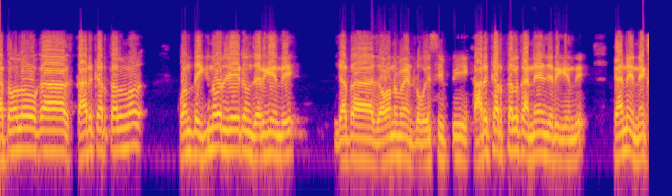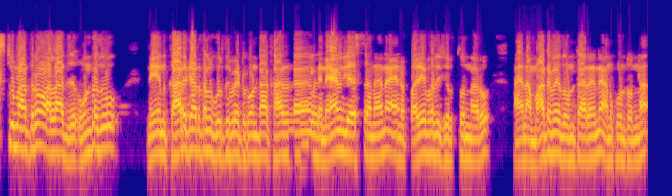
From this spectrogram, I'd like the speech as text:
గతంలో ఒక కార్యకర్తలను కొంత ఇగ్నోర్ చేయడం జరిగింది. గత గవర్నమెంట్లో వైసీపీ కార్యకర్తలకు అన్యాయం జరిగింది. కానీ నెక్స్ట్ మాత్రం అలా ఉండదు. నేను కార్యకర్తలను గుర్తుపెట్టుకుంటా కార్యకర్తలకు న్యాయం చేస్తానని ఆయన పదే పదే చెప్తున్నారు. ఆయన మాట మీద ఉంటారని అనుకుంటున్నా.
